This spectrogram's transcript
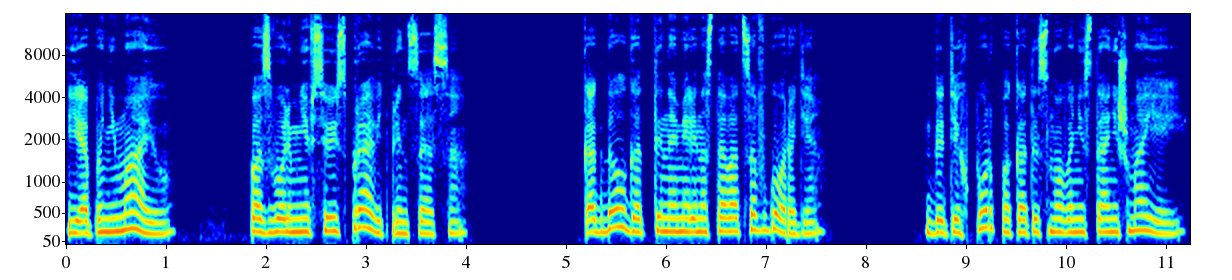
«Я понимаю», Позволь мне все исправить, принцесса. Как долго ты намерен оставаться в городе? До тех пор, пока ты снова не станешь моей.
